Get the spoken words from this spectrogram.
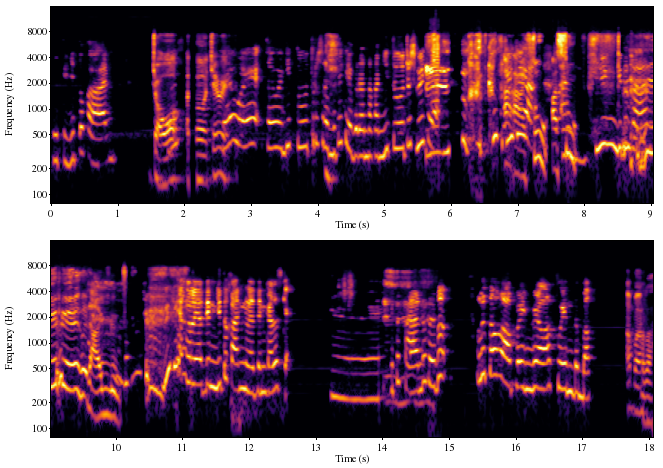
putih gitu kan. Cowok atau cewek? Cewek, cewek gitu. Terus rambutnya kayak berantakan gitu. Terus gue kayak Ah, asu, asu. anjing gitu kan. gue tahu. gue kayak ngeliatin gitu kan, ngeliatin ke atas kayak hmm, gitu kan. Terus itu lu tau gak apa yang gue lakuin tebak? Apa? Apa?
